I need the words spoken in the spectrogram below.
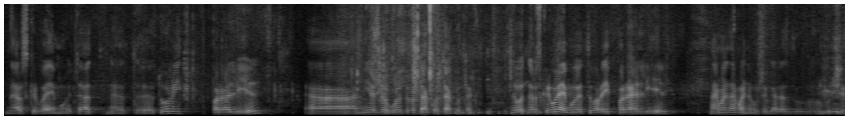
на раскрываемую Торой параллель а, между вот, вот так, вот так, вот так. Ну вот, на раскрываемую Торой параллель, нормально, нормально, уже гораздо лучше,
